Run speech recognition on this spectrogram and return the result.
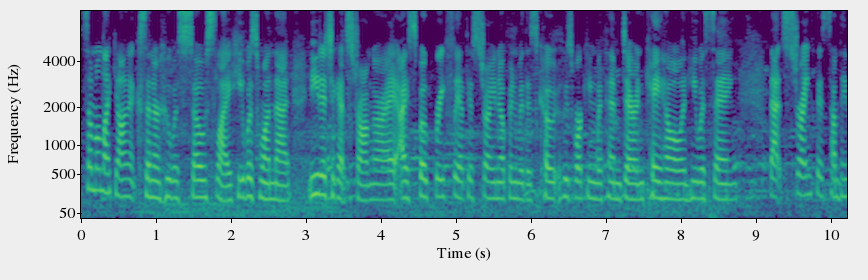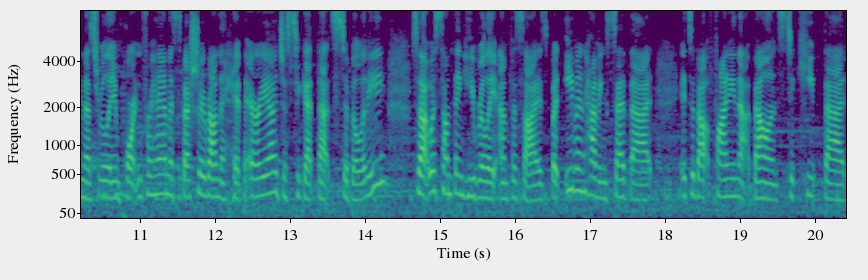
Someone like Jannik Sinner, who was so slight, he was one that needed to get stronger. I, I spoke briefly at the Australian Open with his coach, who's working with him, Darren Cahill, and he was saying that strength is something that's really important for him, especially around the hip area, just to get that stability. So that was something he really emphasized. But even having said that, it's about finding that balance to keep that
